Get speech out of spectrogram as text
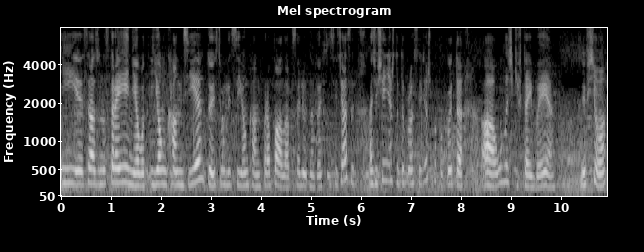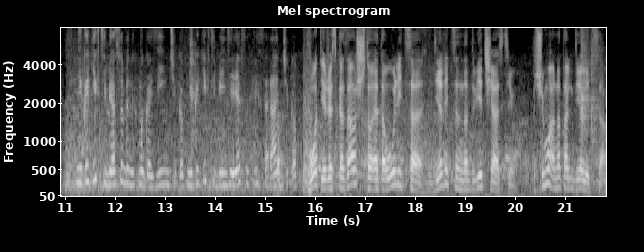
И сразу настроение вот Йонканге, то есть улица Йонканг пропала абсолютно. То есть сейчас ощущение, что ты просто идешь по какой-то а, улочке в Тайбэе. И все. Никаких тебе особенных магазинчиков, никаких тебе интересных ресторанчиков. Вот я же сказал, что эта улица делится на две части. Почему она так делится?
